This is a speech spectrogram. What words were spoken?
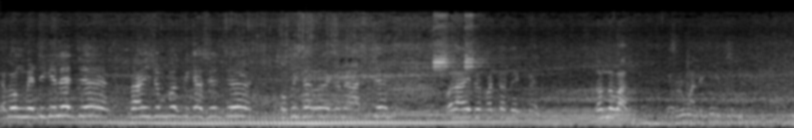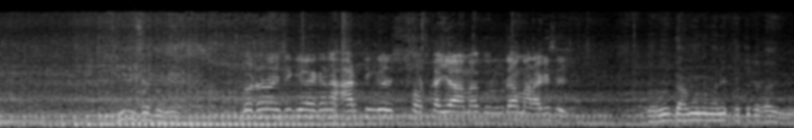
এবং মেডিকেলের যে প্রাণী সম্পদ বিকাশের যে অফিসাররা এখানে আসছেন, ওরা এই ব্যাপারটা দেখবেন। ধন্যবাদ। গরুর মালিক। ঘটনা হয়েছে কি এখানে আর্থিং শর্ট খাইয়া আমার গরুটা মারা গেছে। গরুর দাম অনুমানিক কত টাকা হইবে?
